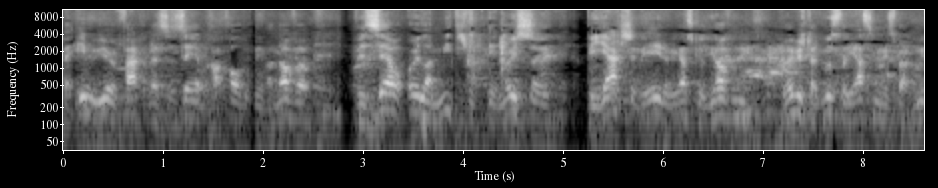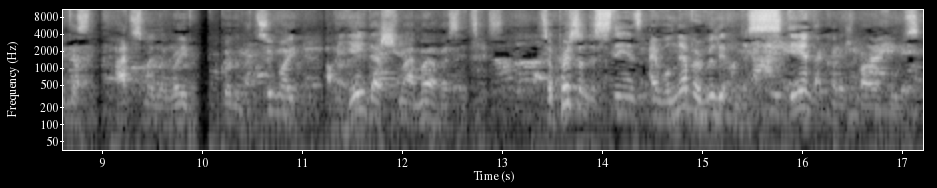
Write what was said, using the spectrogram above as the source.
ואם יהיה רפח וסזר בחחול בפנים הנובה וזהו עולם מיתש מחתין נויסוי Yachshe ve'ir of yaskel yovn, yasmin mitas av yeda shma. So a person understands, I will never really understand that HaKadosh Baruch Hu's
